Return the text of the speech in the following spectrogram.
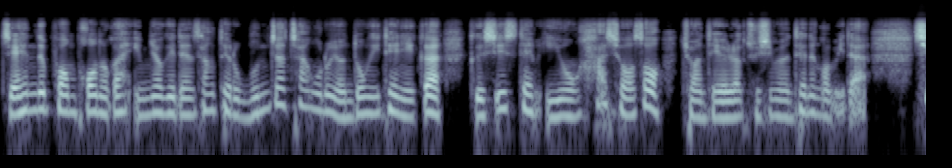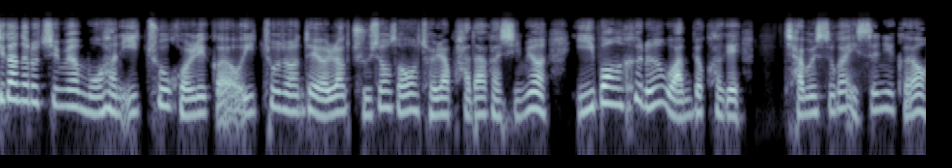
제 핸드폰 번호가 입력이 된 상태로 문자창으로 연동이 되니까 그 시스템 이용하셔서 저한테 연락 주시면 되는 겁니다. 시간으로 치면 뭐 한 2초 걸릴까요? 2초 저한테 연락 주셔서 전략 받아가시면 이번 흐름 완벽하게 잡을 수가 있으니까요.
